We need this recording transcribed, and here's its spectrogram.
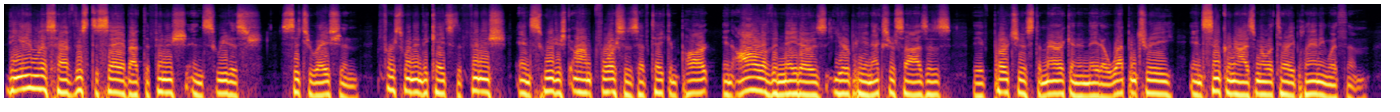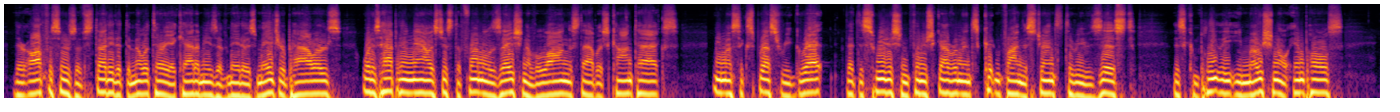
The analysts have this to say about the Finnish and Swedish situation. First one indicates the Finnish and Swedish armed forces have taken part in all of the NATO's European exercises. They've purchased American and NATO weaponry and synchronized military planning with them. Their officers have studied at the military academies of NATO's major powers. What is happening now is just the formalization of long established contacts. We must express regret that the Swedish and Finnish governments couldn't find the strength to resist this completely emotional impulse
